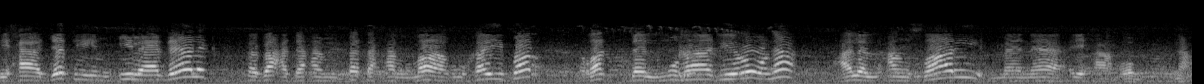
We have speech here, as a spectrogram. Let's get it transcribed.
بحاجتهم إلى ذلك فبعد أن فتح الله خيبر رد المهاجرون على الأنصار منائحهم. نعم.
